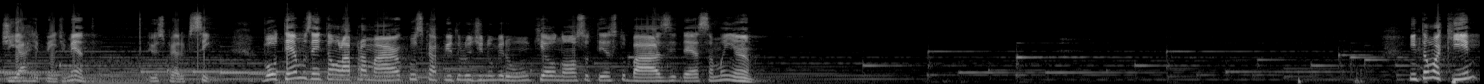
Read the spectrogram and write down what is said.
de arrependimento? Eu espero que sim. Voltemos então lá para Marcos, capítulo de número 1, que é o nosso texto base dessa manhã. Então aqui,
